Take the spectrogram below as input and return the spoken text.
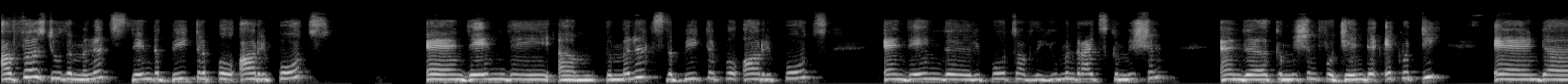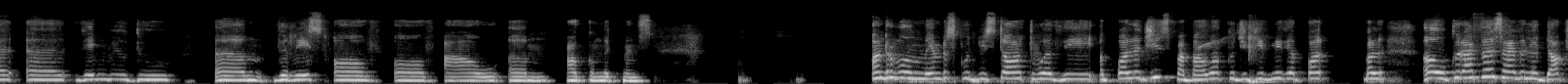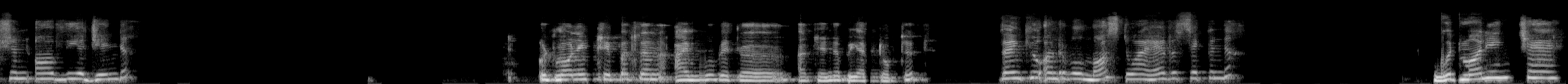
I'll first do the minutes, then the BRRR reports, and then the um, the minutes, the BRRR reports, and then the reports of the Human Rights Commission and the Commission for Gender Equity, and uh, uh, then we'll do um, the rest of of our um, our commitments. Honorable members, could we start with the apologies? Babawa, could you give me the apology? Oh, could I first have an adoption of the agenda? Good morning, Chairperson. I move that the agenda be adopted. Thank you, Honorable Moss. Do I have a seconder? Good morning, Chair.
